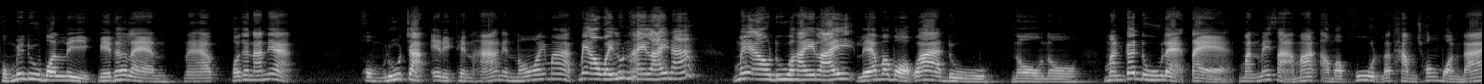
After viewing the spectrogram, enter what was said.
ผมไม่ดูบอลลีกเนเธอร์แลนด์นะครับ เพราะฉะนั้นเนี่ย ผมรู้จักเอริกเทนฮากเนี่ยน้อยมาก ไม่เอาไวรุ่นไฮไลท์นะ ไม่เอาดูไฮไลท์แล้วมาบอกว่าดู no no มันก็ดูแหละแต่มันไม่สามารถเอามาพูดแล้วทำช่องบอลได้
